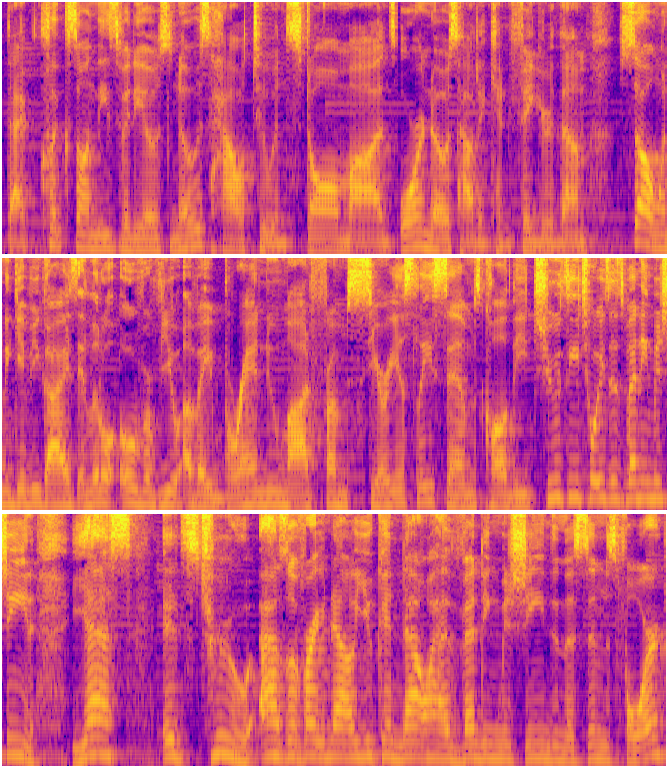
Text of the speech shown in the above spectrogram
that clicks on these videos knows how to install mods or knows how to configure them. So I'm going to give you guys a little overview of a brand new mod from Seriously Sims called the Choosy Choices Vending Machine. Yes, it's true. As of right now, you can now have vending machines in The Sims 4.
